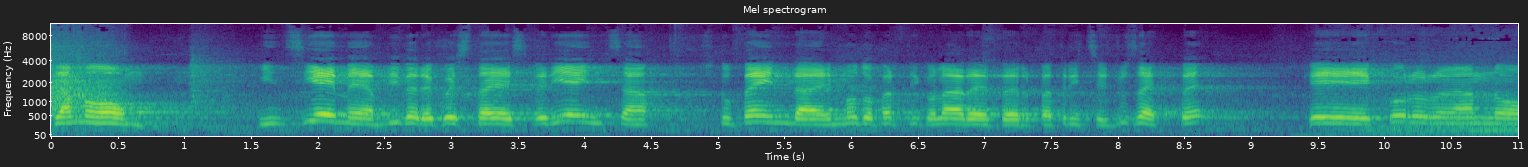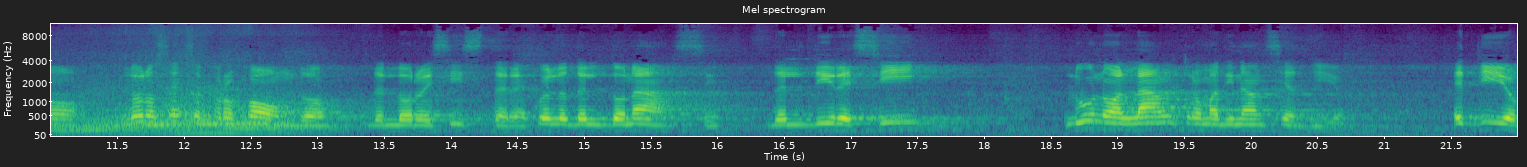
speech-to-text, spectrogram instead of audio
siamo insieme a vivere questa esperienza stupenda e in modo particolare per Patrizia e Giuseppe che corrono il loro senso profondo del loro esistere, quello del donarsi, del dire sì l'uno all'altro ma dinanzi a Dio. E Dio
